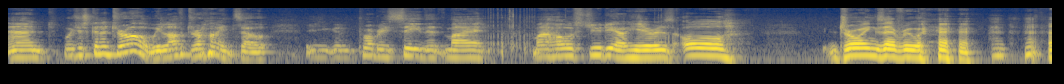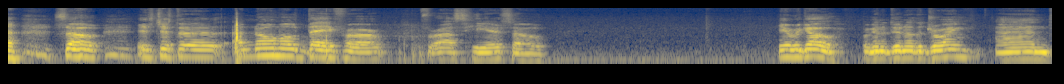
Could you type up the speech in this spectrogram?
And we're just gonna draw. We love drawing. So you can probably see that my my whole studio here is all drawings everywhere. So it's just a, a normal day for for us here. So here we go. We're gonna do another drawing and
